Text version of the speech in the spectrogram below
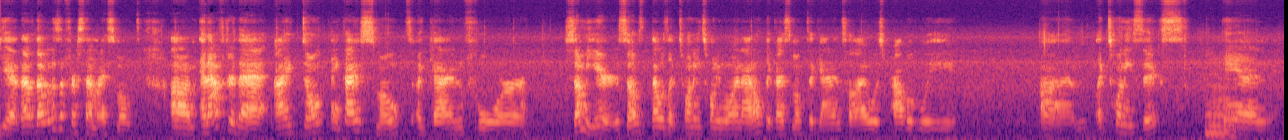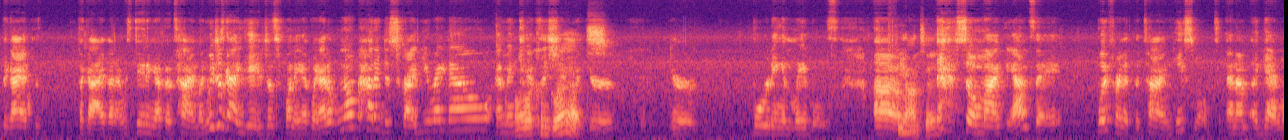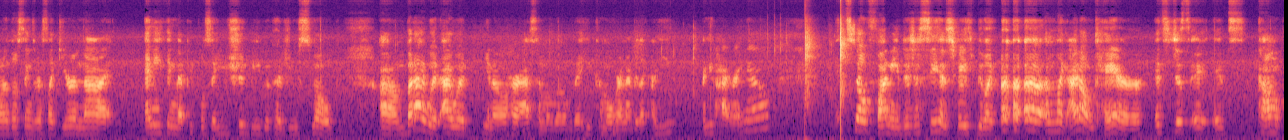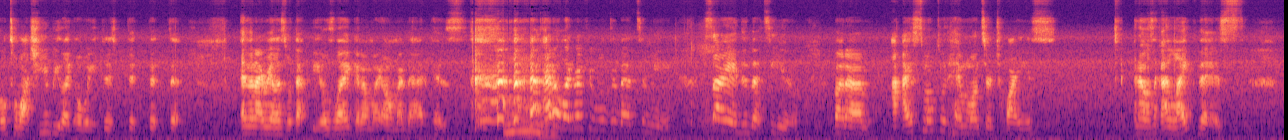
yeah, that that was the first time I smoked. Um, and after that, I don't think I smoked again for some years. So that was, that was like 2021. I don't think I smoked again until I was probably um, like 26 Mm. and the guy at the, the guy that I was dating at the time, like we just got engaged. That's funny. I'm like, I don't know how to describe you right now. I'm in Oh, transition congrats. with your your boarding and labels. Um, Fiance? so my fiance, boyfriend at the time, he smoked, and I'm again one of those things where it's like you're not anything that people say you should be because you smoke. Um, but I would I would you know harass him a little bit. He'd come over and I'd be like, Are you are you high right now? It's so funny to just see his face be like, uh, uh, uh. I'm like, I don't care. It's just it, it's comical to watch you be like, oh wait, this, this, this, this. and then I realize what that feels like, and I'm like, oh my bad, because Mm. I don't like when people do that to me. Sorry, I did that to you. But um, I smoked with him once or twice, and I was like, I like this,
